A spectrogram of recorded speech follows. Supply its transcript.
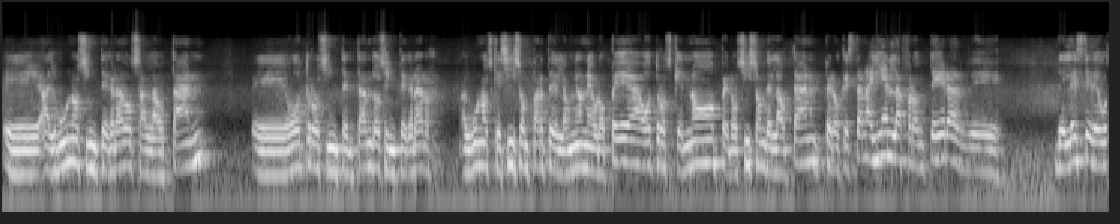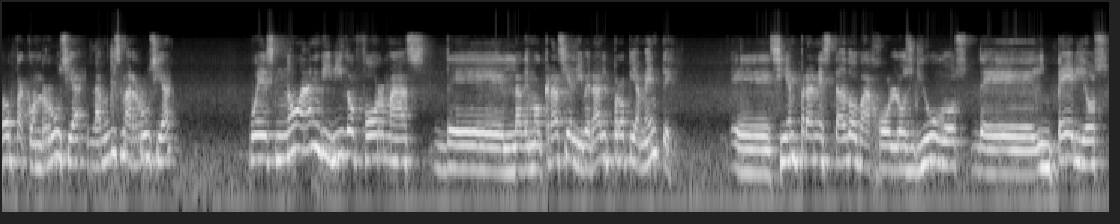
eh, algunos integrados a la OTAN, eh, otros intentándose integrar, algunos que sí son parte de la Unión Europea, otros que no, pero sí son de la OTAN, pero que están ahí en la frontera de, del este de Europa con Rusia, la misma Rusia, pues no han vivido formas de la democracia liberal propiamente eh, siempre han estado bajo los yugos de imperios,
